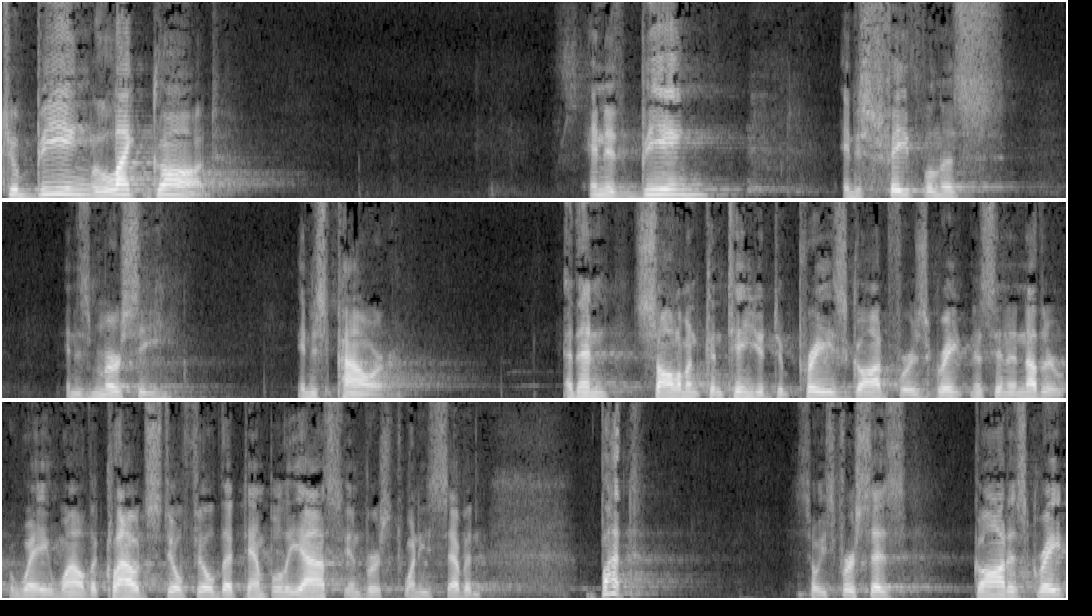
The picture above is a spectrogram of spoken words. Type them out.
to being like God in his being, in his faithfulness, in his mercy, in his power. And then Solomon continued to praise God for his greatness in another way. While the clouds still filled that temple, he asked in verse 27, But, so he first says, God is great,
